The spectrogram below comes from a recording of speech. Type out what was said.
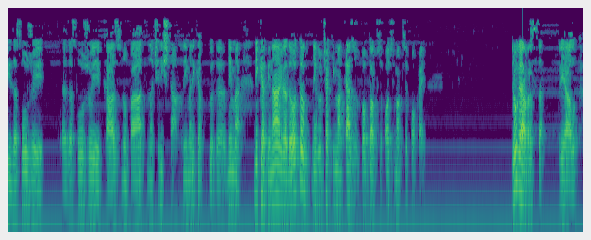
i zaslužuje, e, zaslužuje kaznu batil, znači ništa, nema, nikakve, nema nikakve nagrade od tog, nego čak ima kaznu zbog toga, osim ako se pokaje. Druga vrsta rijaluka,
